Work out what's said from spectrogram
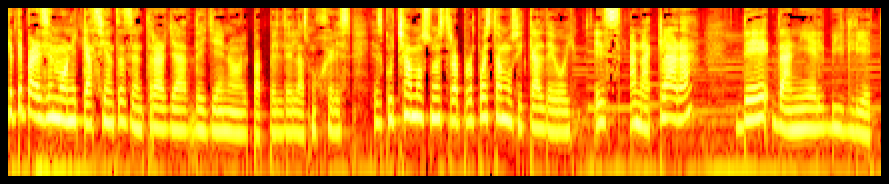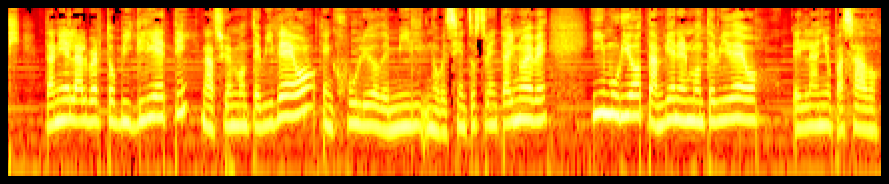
¿Qué te parece, Mónica, si antes de entrar ya de lleno al papel de las mujeres, escuchamos nuestra propuesta musical de hoy? Es Ana Clara de Daniel Biglietti. Daniel Alberto Biglietti nació en Montevideo en julio de 1939 y murió también en Montevideo el año pasado,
